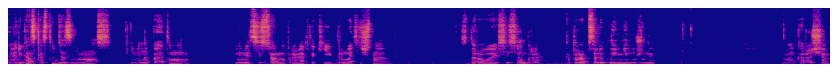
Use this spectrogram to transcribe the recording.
американская студия занималась. Именно поэтому у медсестер, например, такие драматичные здоровые сисяндры, которые абсолютно им не нужны. Ну, короче,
